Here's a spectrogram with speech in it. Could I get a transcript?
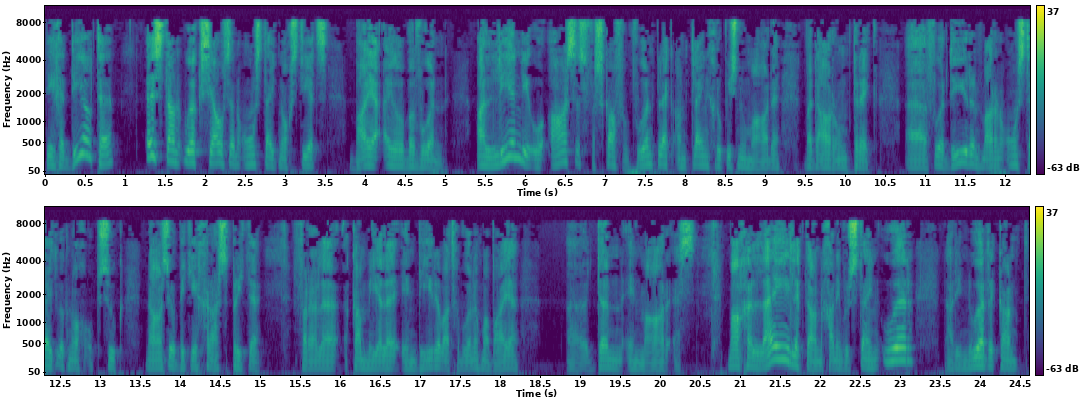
Die gedeelte is dan ook selfs in ons tyd nog steeds baie eil bewoon. Alleen die oases verskaf woonplek aan klein groepies nomade wat daar rondtrek, uh voortdurend maar in ons tyd ook nog op soek na so 'n bietjie grasspriete vir hulle kamele en diere wat gewoonlik maar baie uh dun en maar is. Maar geleidelik dan gaan die woestyn oor na die noorde kant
